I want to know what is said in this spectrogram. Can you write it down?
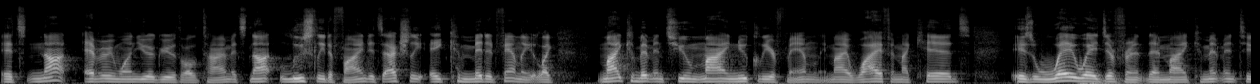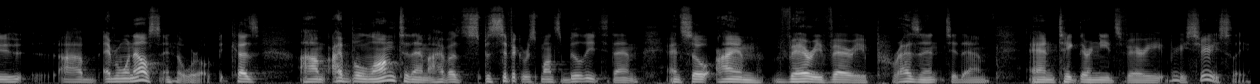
It's not everyone you agree with all the time. It's not loosely defined. It's actually a committed family. Like my commitment to my nuclear family, my wife and my kids, is way, way different than my commitment to uh, everyone else in the world because um, I belong to them. I have a specific responsibility to them. And so I am very, very present to them and take their needs very, very seriously.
